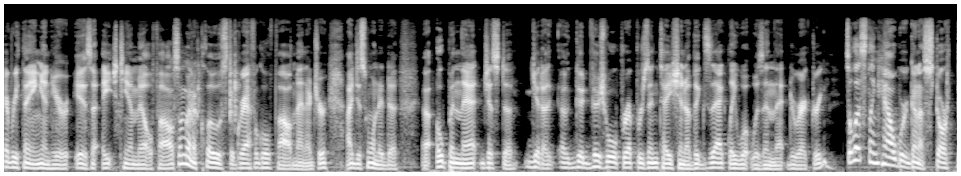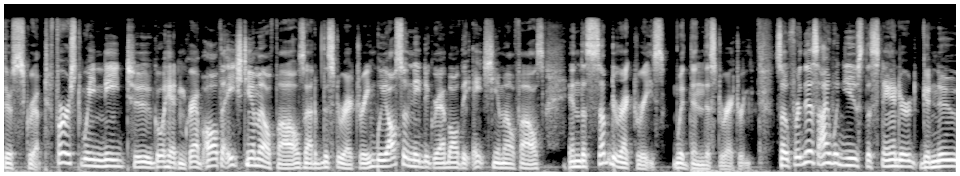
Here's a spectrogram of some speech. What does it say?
everything in here is a HTML file. So I'm going to close the graphical file manager. I just wanted to uh, open that just to get a, a, good visual representation of exactly what was in that directory. So let's think how we're going to start this script. First, we need to go ahead and grab all the HTML files out of this directory. We also need to grab all the HTML files in the subdirectories within this directory. So for this, I would use the standard GNU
